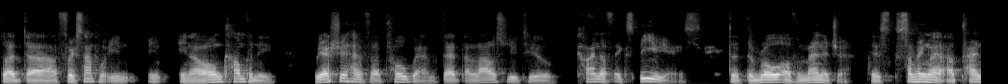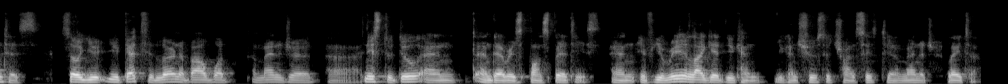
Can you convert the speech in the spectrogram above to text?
But uh, for example, in, in in our own company, we actually have a program that allows you to kind of experience the, the role of a manager. It's something like an apprentice so you, you get to learn about what a manager uh, needs to do and, and their responsibilities. And if you really like it, you can you can choose to transit to a manager later.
